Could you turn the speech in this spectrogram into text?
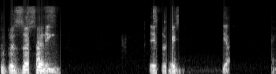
to preserve something. It's preservation. yeah.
